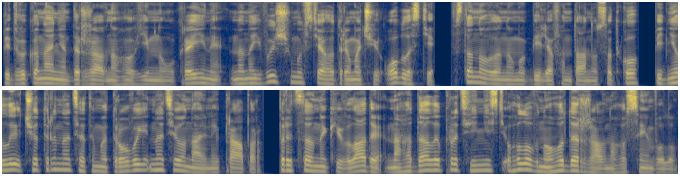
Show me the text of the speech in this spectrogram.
Під виконання державного гімну України на найвищому стяготримачі області, встановленому біля фонтану Садко, підняли 14-метровий національний прапор. Представники влади нагадали про цінність головного державного символу.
